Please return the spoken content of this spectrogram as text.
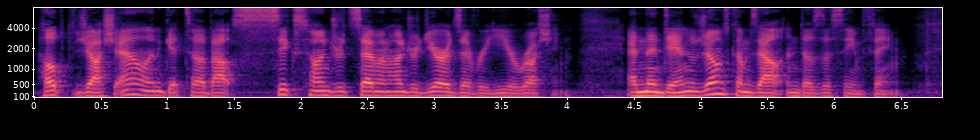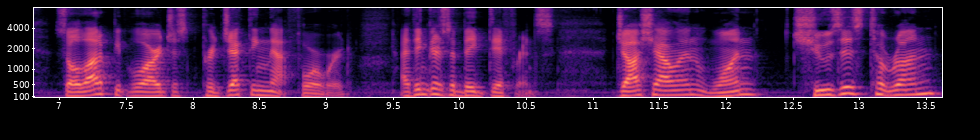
helped Josh Allen get to about 600, 700 yards every year rushing. And then Daniel Jones comes out and does the same thing. So a lot of people are just projecting that forward. I think there's a big difference. Josh Allen, one, chooses to run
